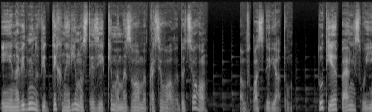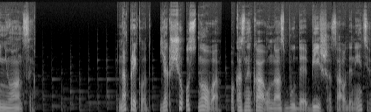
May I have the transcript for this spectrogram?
І на відміну від тих нерівностей, з якими ми з вами працювали до цього, там в класі 9, тут є певні свої нюанси. Наприклад, якщо основа показника у нас буде більша за одиницю,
